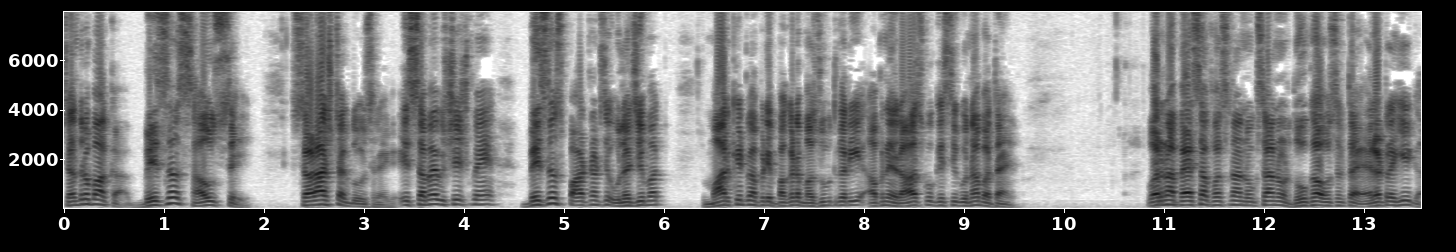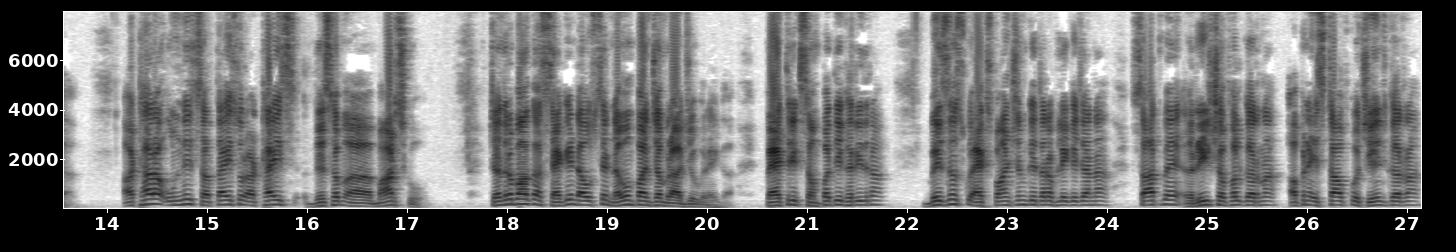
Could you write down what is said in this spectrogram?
चंद्रमा का बिज़नेस हाउस से षडाष्टक दोष रहेगा। इस समय विशेष में बिज़नेस पार्टनर से उलझी मत। मार्केट में अपनी पकड़ मज़बूत करिए। अपने राज को किसी को ना बताएँ। वरना पैसा फंसना नुकसान और धोखा हो सकता है। अलर्ट रहिएगा। 18, 19, 27 और 28 दिसंबर मार्च को चंद्रमा का सेकंड हाउस से नवम पंचम राजयोग रहेगा। पैतृक संपत्ति खरीदना बिज़नेस को एक्सपांशन की तरफ़ लेके जाना, साथ में रीशफल करना, अपने स्टाफ को चेंज करना,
